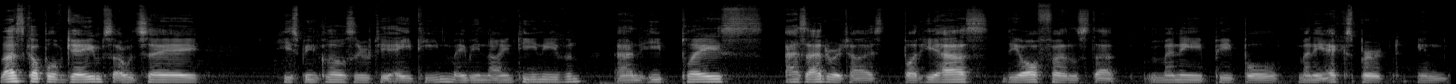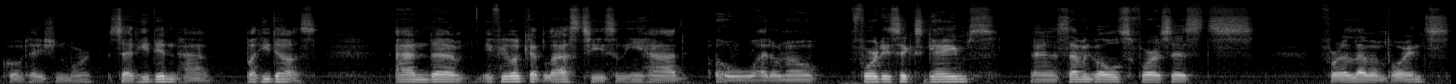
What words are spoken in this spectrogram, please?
last couple of games, I would say he's been closer to 18, maybe 19 even. And he plays as advertised, but he has the offense that many people, many expert in quotation mark, said he didn't have, but he does. And um, if you look at last season, he had oh I don't know, forty six games, uh, seven goals, four assists, for eleven points,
